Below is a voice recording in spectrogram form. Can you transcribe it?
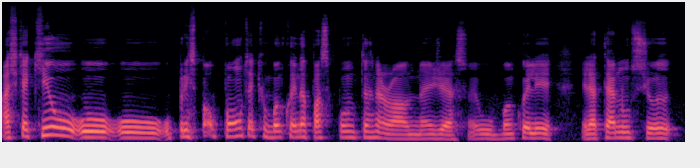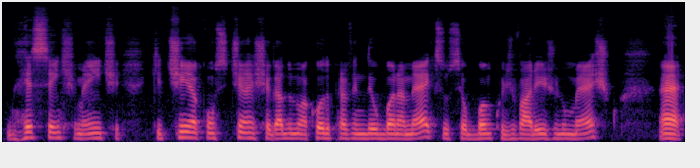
acho que aqui o, o, o, principal ponto é que o banco ainda passa por um turnaround, né, Gerson? O banco ele, ele até anunciou recentemente que tinha, tinha chegado no acordo para vender o Banamex, o seu banco de varejo no México, é,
